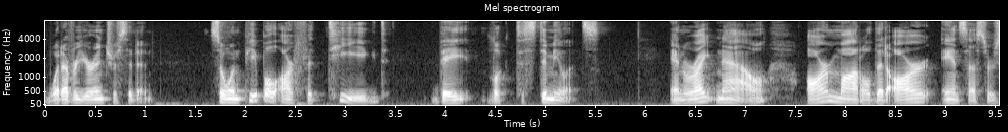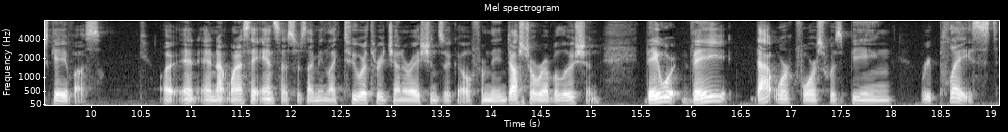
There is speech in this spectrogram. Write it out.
whatever you're interested in. So when people are fatigued, they look to stimulants. And right now, our model that our ancestors gave us, uh, and, and when I say ancestors, I mean like two or three generations ago from the Industrial Revolution, they were they that workforce was being replaced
